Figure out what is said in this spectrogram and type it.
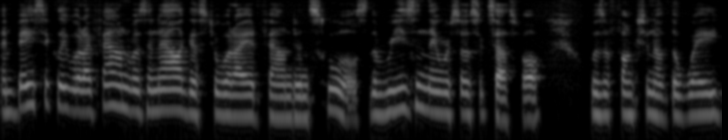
And basically what I found was analogous to what I had found in schools. The reason they were so successful was a function of the way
